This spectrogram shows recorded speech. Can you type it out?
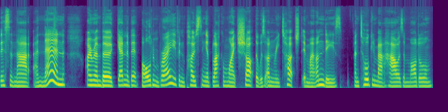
this and that. And then I remember getting a bit bold and brave and posting a black and white shot that was unretouched in my undies and talking about how, as a model,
